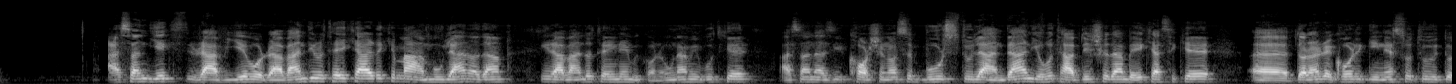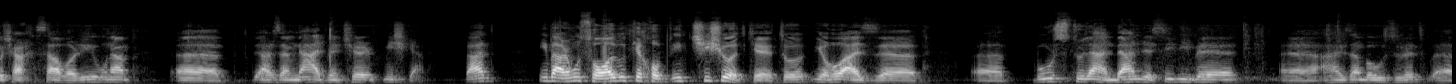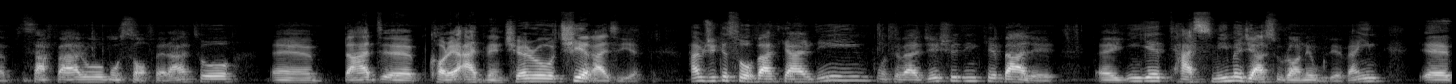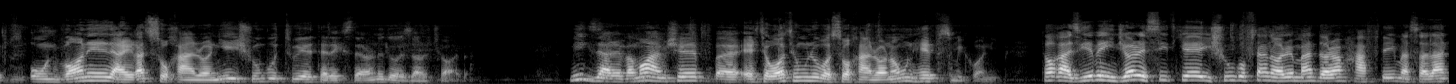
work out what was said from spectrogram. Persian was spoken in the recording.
اصلا یک رویه و روندی رو طی کرده که معمولا آدم این روند رو طی نمی‌کنه. اونم این بود که اصلا از این کارشناس بورس تو لندن یهو تبدیل شدن به یک کسی که دارن رکورد گینس رو تو دوچرخه سواری اونم در زمینه adventure میشکنه بعد این برامون سوال بود که خب این چی شد که تو یهو از بورس تو لندن رسیدی به ارزم به حضورت سفر و مسافرت و بعد کارهای ادونچر و چیه قضیه؟ همینجوری که صحبت کردیم متوجه شدیم که بله این یه تصمیم جسورانه بوده و این عنوان در حقیقت سخنرانی ایشون بود توی تدکستران 2014 میگذره و ما همیشه ارتباطمون رو با سخنرانامون حفظ می‌کنیم. تا قضیه به اینجا رسید که ایشون گفتن آره من دارم هفته ای مثلا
